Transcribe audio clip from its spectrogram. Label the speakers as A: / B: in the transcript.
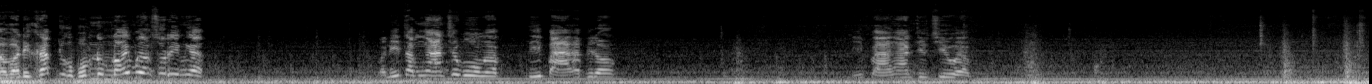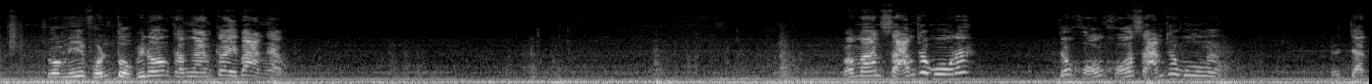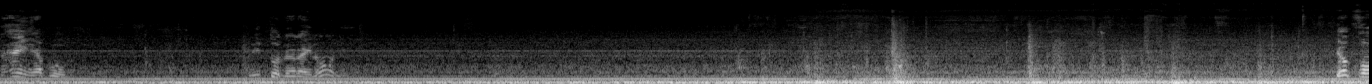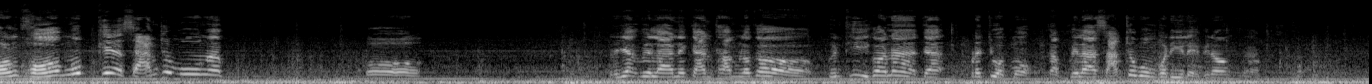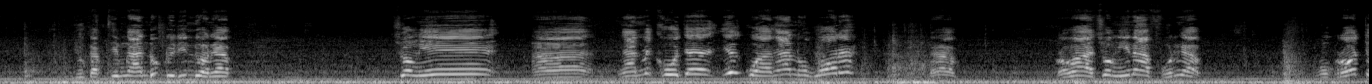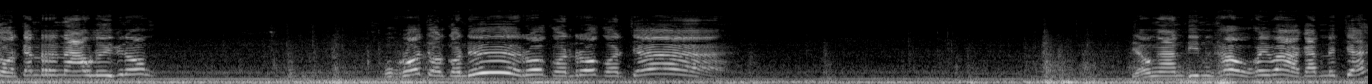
A: สวัสดีครับ อยู่กับผมหนุ่มน้อยเมืองสุรินทร์ครับ วันนี้ทำงานชั่วโมงครับ ตีป่าครับพี่น้อง ตีป่างานชิวๆครับ ช่วงนี้ฝนตกพี่น้องทำงานใกล้บ้านครับ ประมาณสามชั่วโมงนะ เจ้าของขอสามชั่วโมงอะเดี๋ยวจัดให้ครับผม นี่ต้นอะไรเนาะนี่เจ้าของของบแค่สามชั่วโมงครับก็ระยะเวลาในการทำแล้วก็พื้นที่ก็น่าจะประจวบเหมาะกับเวลาสามชั่วโมงพอดีเลยพี่น้องนะครับ อยู่กับทีมงานดุกดุยดินด่วนครับ ช่วงนี้ งานแมคโครจะเยอะกว่างานหกล้อนะนะครับ เพราะว่าช่วงนี้หน้าฝนครับหกล้อจอดกันระนาวเลยพี่น้องหกล้อจอดก่อนเด้อรอก่อนรอก่อนจ้า เดี๋ยวงานดินเข้าค่อยว่ากันนะจ๊ะ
